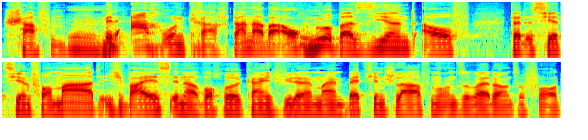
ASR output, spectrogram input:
schaffen. Mit Ach und Krach. Dann aber auch nur basierend auf, das ist jetzt hier ein Format, ich weiß, in einer Woche kann ich wieder in meinem Bettchen schlafen und so weiter und so fort.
